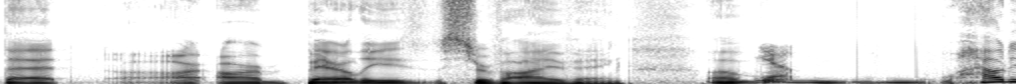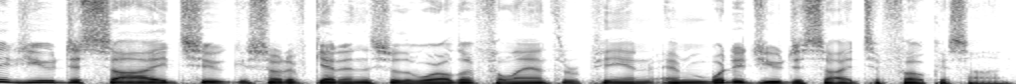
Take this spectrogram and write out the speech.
that are, are barely surviving. Um, Yeah. How did you decide to sort of get into the world of philanthropy, and, and what did you decide to focus on?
